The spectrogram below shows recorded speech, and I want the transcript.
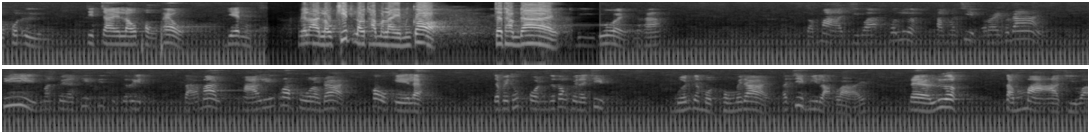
บุคคลอื่น จิตใจเราผ่องแผ้วเย็น เวลาเราคิดเราทำอะไรมันก็จะทำได้ดีด้วยนะคะสัมมา ที่มันเป็นอาชีพที่สุจริต สามารถหาเลี้ยงครอบครัวเราได้ ก็โอเคแหละ จะไปทุกคนจะต้องเป็นอาชีพเหมือนกันหมดคงไม่ได้ อาชีพมีหลากหลาย แต่เลือกสัมมาอาชีวะ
